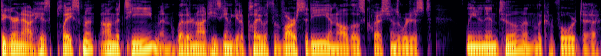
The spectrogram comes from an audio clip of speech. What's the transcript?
figuring out his placement on the team and whether or not he's going to get to play with the varsity and all those questions. We're just leaning into him and looking forward to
